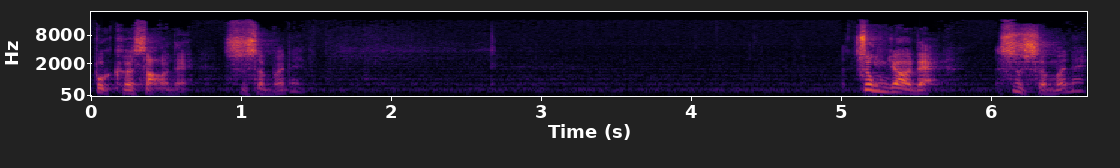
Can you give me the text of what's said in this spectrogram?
不可少的是什么呢？重要的是什么呢？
